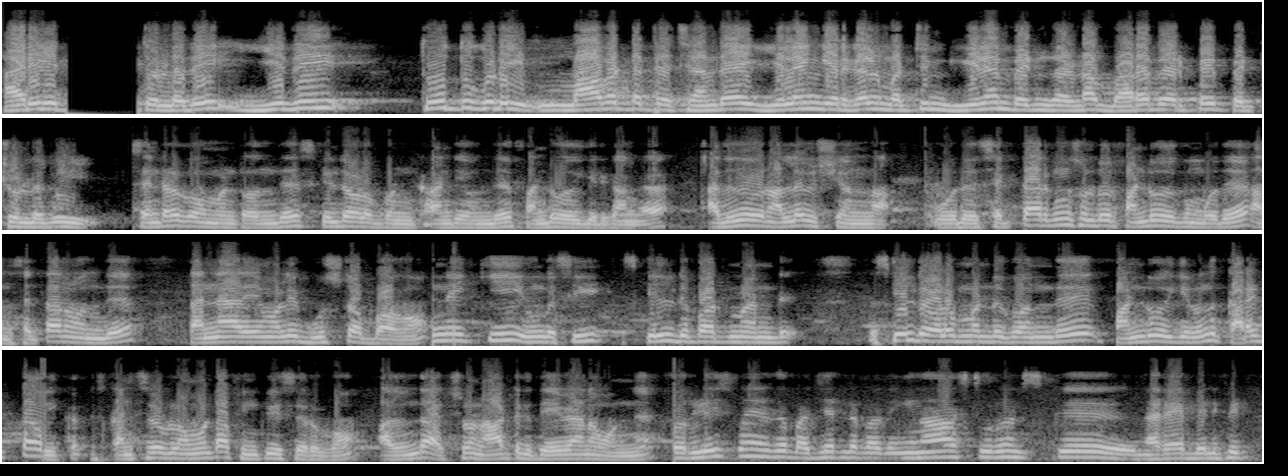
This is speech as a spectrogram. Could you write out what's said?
அறிவித்துள்ளது. இது தூத்துக்குடி மாவட்டத்தைச் சேர்ந்த இளைஞர்கள் மற்றும் இளம் பெண்களிடம் வரவேற்பை பெற்றுள்ளது. சென்ட்ரல் கவர்மெண்ட் வந்து ஸ்கில் டெவலப்மெண்ட்காண்டி வந்து ஃபண்ட் ஒதுக்கியிருக்காங்க. அது வந்து ஒரு நல்ல விஷயம் தான் ஒரு செக்டாருக்குன்னு சொல்லிட்டு ஒரு ஃபண்ட் ஒதுக்கும்போது அந்த செக்டார் வந்து தன்னாரியமாலே பூஸ்ட் அப் ஆகும். இன்னைக்கு இவங்க ஸ்கில் டிபார்ட்மெண்ட் ஸ்கில் டெவலப்மெண்ட்டுக்கு வந்து ஃபண்ட் ஒதுக்கிறது வந்து கரெக்டாக கன்சிடபிள் அமௌண்ட் ஆஃப் இன்க்ரீஸ் இருக்கும். அது வந்து ஆக்சுவலாக நாட்டுக்கு தேவையான ஒன்று ரிலீஸ் பண்ணியிருக்க பட்ஜெட்ல பாத்தீங்கன்னா ஸ்டூடெண்ட்ஸ்க்கு நிறைய பெனிஃபிட்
